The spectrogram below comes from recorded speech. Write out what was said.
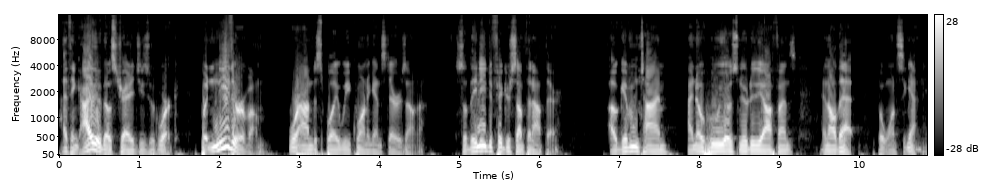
I think either of those strategies would work, but neither of them were on display week one against Arizona. So they need to figure something out there. I'll give them time. I know Julio's new to the offense and all that. But once again,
